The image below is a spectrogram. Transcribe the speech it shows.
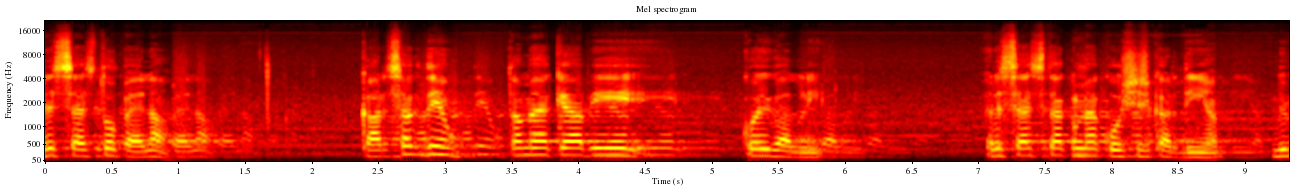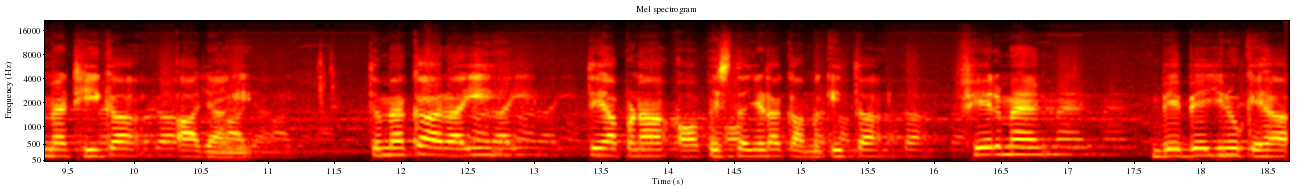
ਰਿਸੈਸ ਤੋਂ ਪਹਿਲਾਂ। ਕਰ ਸਕਦੇ ਹੋ? ਤਾਂ ਮੈਂ ਕਿਹਾ ਵੀ ਕੋਈ ਗੱਲ ਨਹੀਂ। ਰਿਸੈਸ ਤੱਕ ਮੈਂ ਕੋਸ਼ਿਸ਼ ਕਰਦੀ ਆ ਵੀ ਮੈਂ ਠੀਕ ਆ ਆ ਜਾਾਂਗੀ ਤੇ ਮੈਂ ਘਰ ਆਈ ਤੇ ਆਪਣਾ ਆਫਿਸ ਦਾ ਜਿਹੜਾ ਕੰਮ ਕੀਤਾ। ਫਿਰ ਮੈਂ ਬੇਬੇ ਜੀ ਨੂੰ ਕਿਹਾ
